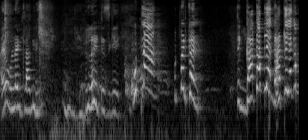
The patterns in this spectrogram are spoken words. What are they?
अयो लाइट लागली. लाईटच गेली. उठ ना. उठ पटकन. ते घा कापल्या घातलेल्या कपड्याची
